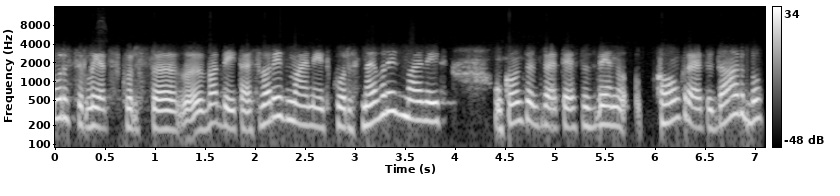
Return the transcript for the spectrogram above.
kuras ir lietas, kuras vadītājs var izmainīt, kuras nevar izmainīt, un koncentrēties uz vienu konkrētu darbu,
